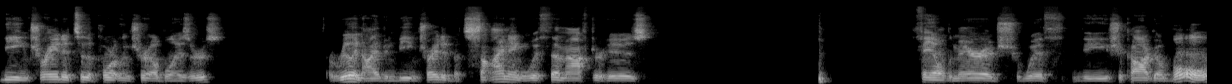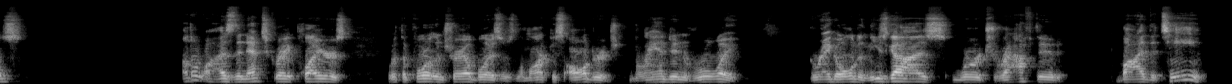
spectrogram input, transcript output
being traded to the Portland Trailblazers really not even being traded, but signing with them after his failed marriage with the Chicago Bulls. Otherwise, the next great players with the Portland Trailblazers, LaMarcus Aldridge, Brandon Roy, Greg Oden, these guys were drafted by the team.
